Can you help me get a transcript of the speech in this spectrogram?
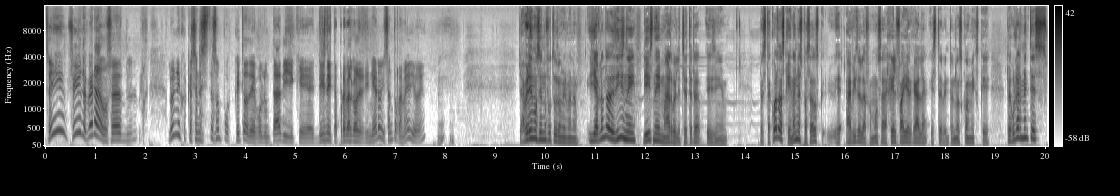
sí, sí, de veras, o sea, lo único que se necesita es un poquito de voluntad y que Disney te apruebe algo de dinero y santo remedio, ¿eh? Ya veremos en un futuro, mi hermano. Y hablando de Disney, Disney, Marvel, etcétera, eh, pues te acuerdas que en años pasados eh, ha habido la famosa Hellfire Gala, este evento en los cómics que regularmente es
